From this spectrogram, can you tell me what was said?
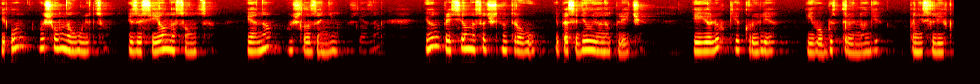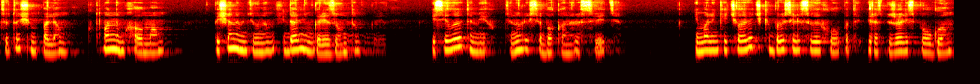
И он вышел на улицу засиял на солнце, и она вышла за ним. И он присел на сочную траву и посадил ее на плечи, и ее легкие крылья и его быстрые ноги понесли их к цветущим полям, к туманным холмам, песчаным дюнам и дальним горизонтам – и силуэтами их тянулись облака на рассвете. И маленькие человечки бросили свои хлопоты и разбежались по углам,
